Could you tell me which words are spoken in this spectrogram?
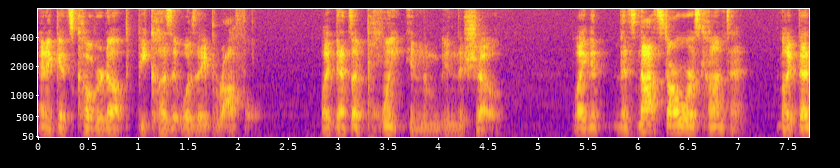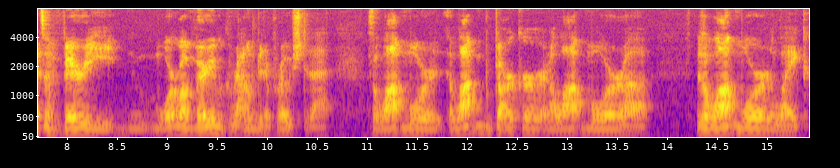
and it gets covered up because it was a brothel like that's a point in the in the show. Like that's not Star Wars content. Like that's a very more a very grounded approach to that. It's a lot more, a lot darker, and a lot more. Uh, there's a lot more like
